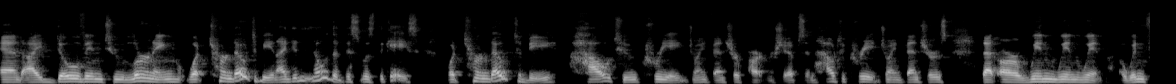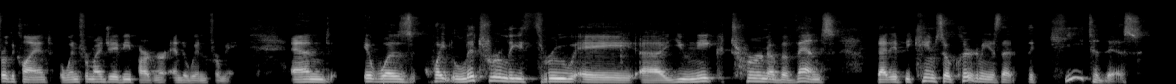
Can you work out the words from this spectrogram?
And I dove into learning what turned out to be, and I didn't know that this was the case, what turned out to be how to create joint venture partnerships and how to create joint ventures that are win win win a win for the client, a win for my JV partner, and a win for me. And it was quite literally through a, a unique turn of events that it became so clear to me is that the key to this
